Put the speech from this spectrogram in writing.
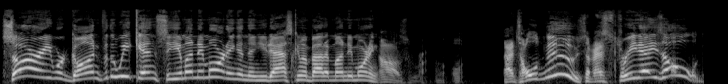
Sorry, we're gone for the weekend. See you Monday morning. And then you'd ask him about it Monday morning. Oh, that's old news. That's three days old.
